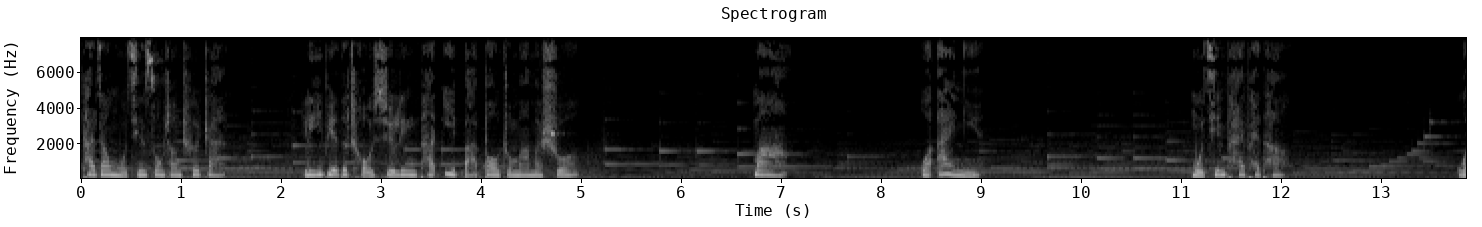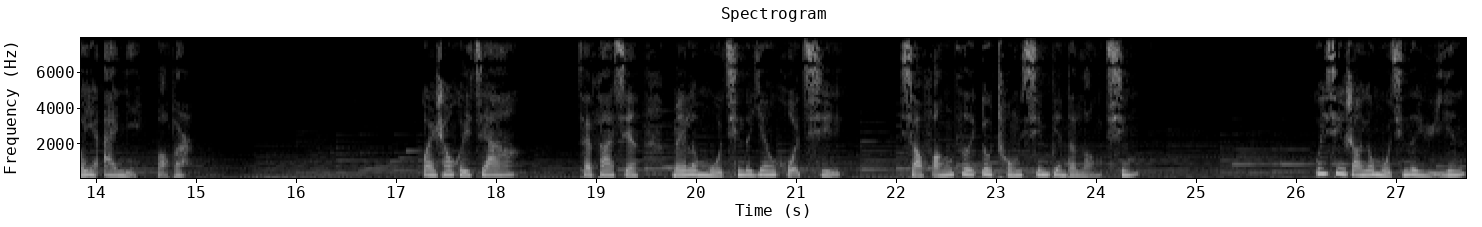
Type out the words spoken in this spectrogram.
他将母亲送上车站，离别的愁绪令他一把抱住妈妈说：“妈，我爱你。”母亲拍拍他：“我也爱你，宝贝儿。”晚上回家，才发现没了母亲的烟火气，小房子又重新变得冷清。微信上有母亲的语音。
